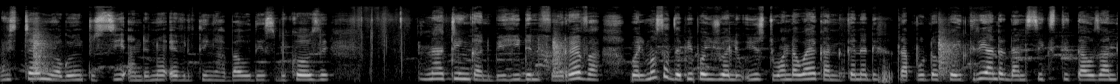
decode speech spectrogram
with time you are going to see and know everything about this because nothing can be hidden forever. Well most of the people usually used to wonder why can kennedy rapudo pay 360000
